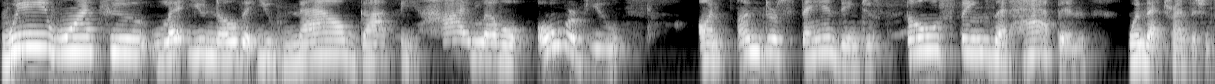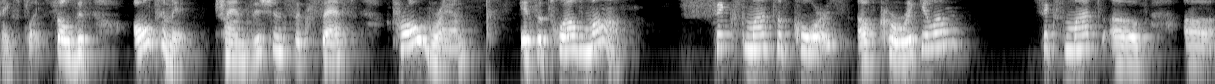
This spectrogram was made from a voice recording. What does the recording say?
We want to let you know that you've now got the high level overview on understanding just those things that happen when that transition takes place. So, this Ultimate Transition Success program it's a 12 month, six months, of course, of curriculum, six months of uh,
